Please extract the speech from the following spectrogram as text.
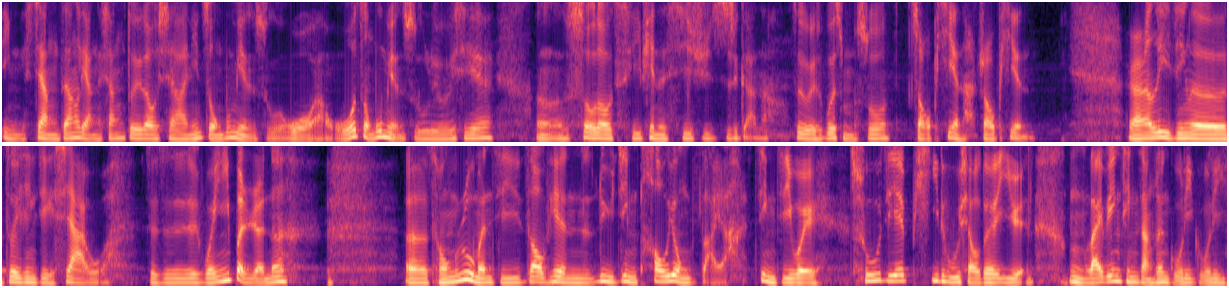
影像这样两相对照下来，你总不免俗我啊，我总不免俗有一些呃受到欺骗的唏嘘之感啊。这也是为什么说照片啊，照片。然而历经了最近几个下午啊，就是维尼本人呢，呃，从入门级照片滤镜套用仔啊，晋级为初阶 P 图小队的一员。嗯，来宾请掌声鼓励鼓励。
